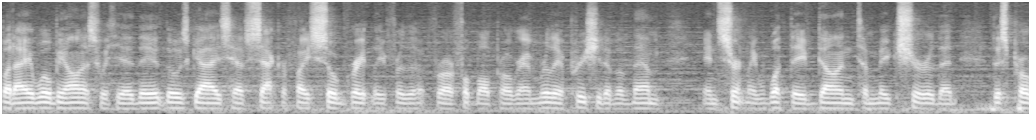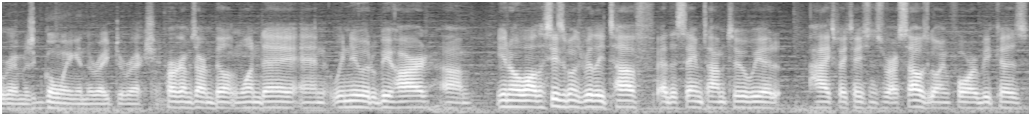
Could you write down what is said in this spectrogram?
but I will be honest with you, they, those guys have sacrificed so greatly for the for our football program. Really appreciative of them and certainly what they've done to make sure that this program is going in the right direction. Programs aren't built in one day, and we knew it would be hard. Um, you know, while the season was really tough, at the same time, too, we had high expectations for ourselves going forward because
